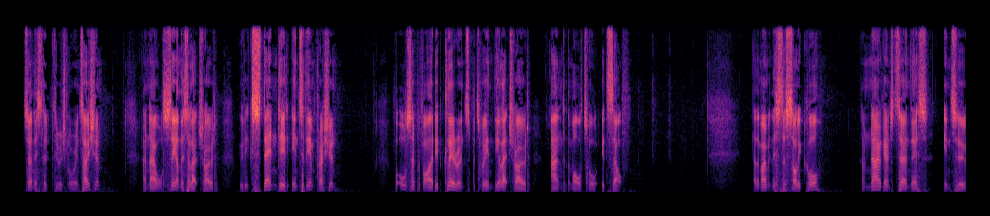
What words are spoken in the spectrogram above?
Turn this to the original orientation and now we'll see on this electrode we've extended into the impression but also provided clearance between the electrode and the mold tool itself. At the moment this is a solid core. I'm now going to turn this into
